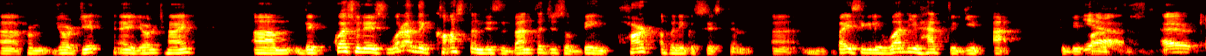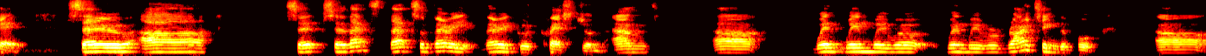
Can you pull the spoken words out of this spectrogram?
uh, from georgette hey george. Hi um, the question is what are the costs and disadvantages of being part of an ecosystem uh, basically what do you have to give up to be part yes. Okay. So, uh, so, so that's that's a very very good question. And uh, when when we were when we were writing the book, uh,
